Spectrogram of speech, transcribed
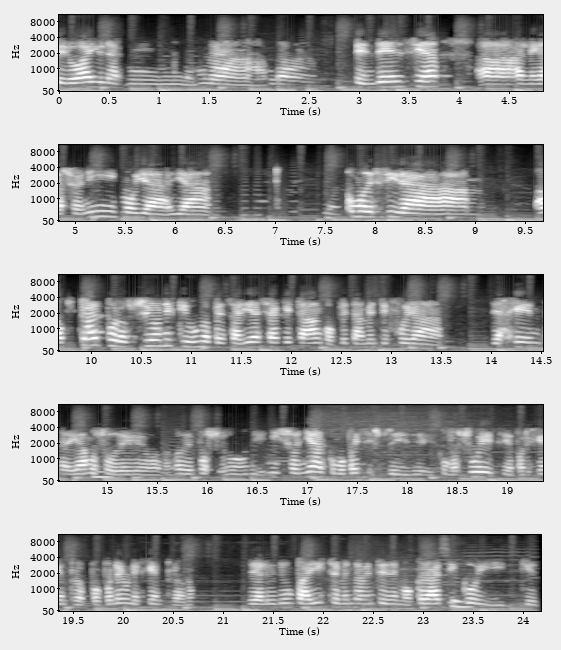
pero hay una, una, tendencia al negacionismo y a, ¿cómo decir?, a, optar por opciones que uno pensaría ya que estaban completamente fuera de agenda, digamos, o de, o de ni soñar como países como Suecia, por ejemplo, por poner un ejemplo, ¿no? De, un país tremendamente democrático y que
